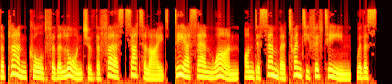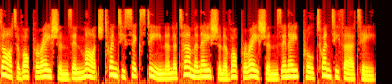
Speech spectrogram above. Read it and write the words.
The plan called for the launch of the first satellite, DSN-1, on December 2015, with a start of operations in March 2016 and a termination of operations in April 2030.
